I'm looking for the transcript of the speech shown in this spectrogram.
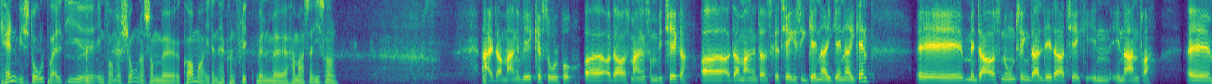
Kan vi stole på alle de øh, informationer, som øh, kommer i den her konflikt mellem øh, Hamas og Israel? Nej, der er mange, vi ikke kan stole på, og, og der er også mange, som vi tjekker, og, og der er mange, der skal tjekkes igen og igen og igen. Øh, men der er også nogle ting, der er lettere at tjekke end, end andre. Øh,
